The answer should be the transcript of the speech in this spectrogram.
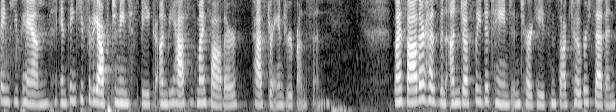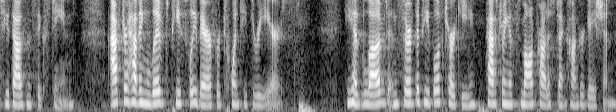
Thank you, Pam, and thank you for the opportunity to speak on behalf of my father, Pastor Andrew Brunson. My father has been unjustly detained in Turkey since October 7, 2016, after having lived peacefully there for 23 years. He has loved and served the people of Turkey, pastoring a small Protestant congregation.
